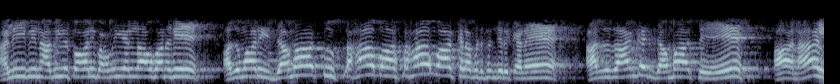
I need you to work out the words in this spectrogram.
அலி பின் அபி தாலிப் ரலியல்லாஹு அன்ஹு. அது மாதிரி ஜமாத்து சஹாபா சஹாபாக்கள் அப்படி செஞ்சிருக்கானே. அதுதாங்க ஜமாத்து. ஆனால்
